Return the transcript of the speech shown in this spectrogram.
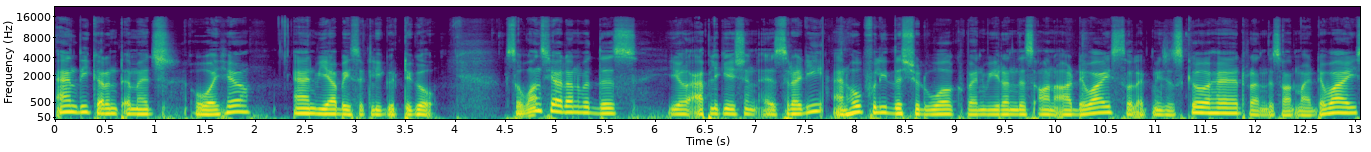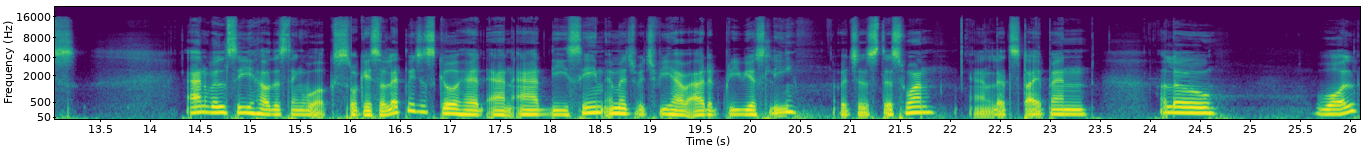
and the current image over here and we are basically good to go. So once you are done with this your application is ready and hopefully this should work when we run this on our device. So let me just go ahead run this on my device and we'll see how this thing works. Okay so let me just go ahead and add the same image which we have added previously which is this one and let's type in hello world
